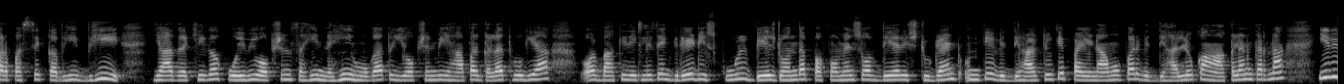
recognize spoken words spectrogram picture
पर्पज़ से कभी भी याद रखिएगा कोई भी ऑप्शन सही नहीं होगा तो ये ऑप्शन भी यहाँ पर गलत हो गया और बाकी देख लेते हैं grade school based on the performance of their student उनके विद्यार्थियों के परिणामों पर विद्यालयों का आकलन करना ये भी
